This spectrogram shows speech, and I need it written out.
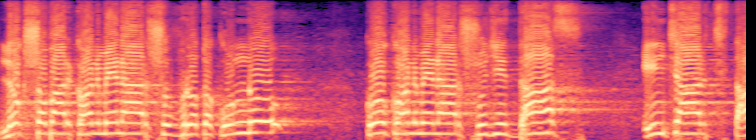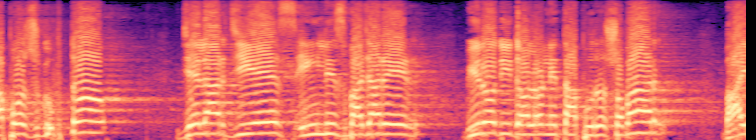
লোকসভার convener Subrata Kundu co convener Sujit Das, in charge Tapas Gupta, জেলার জিএস ইংলিশ বাজারের বিরোধী দলনেতা পুরসভার ভাই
